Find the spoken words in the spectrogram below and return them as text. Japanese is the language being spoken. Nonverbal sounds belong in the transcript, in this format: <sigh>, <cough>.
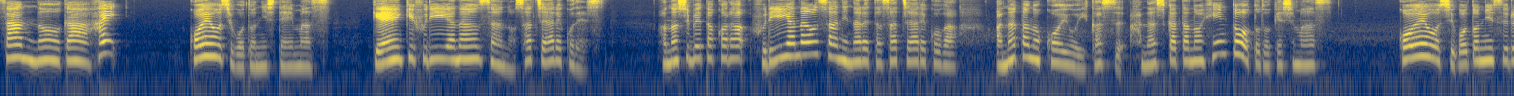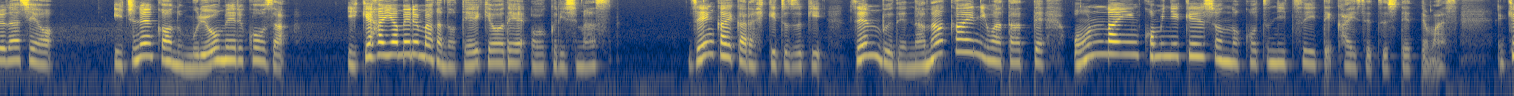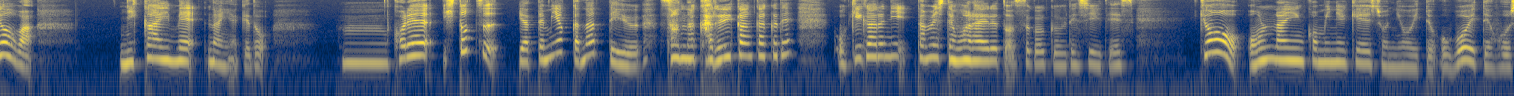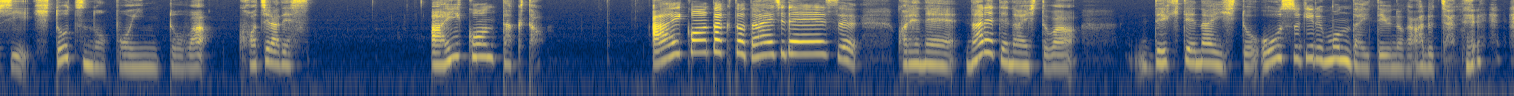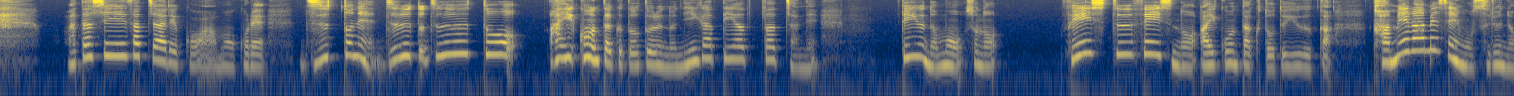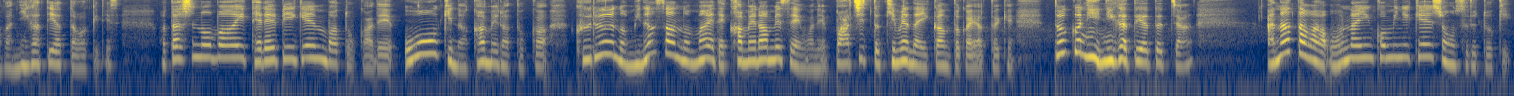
三のがはい。声を仕事にしています。現役フリーアナウンサーの幸あれ子です。話し下手からフリーアナウンサーになれた幸あれ子があなたの声を生かす話し方のヒントをお届けします。声を仕事にするラジオ。1年間の無料メール講座。池早メルマガの提供でお送りします。前回から引き続き全部で7回にわたってオンラインコミュニケーションのコツについて解説してってます。今日は2回目なんやけどうんこれ一つやってみようかなっていうそんな軽い感覚でお気軽に試してもらえるとすごく嬉しいです。今日オンラインコミュニケーションにおいて覚えてほしい一つのポイントはこちらです。アイコンタクト。アイコンタクト大事です。これね慣れてない人はできてない人多すぎる問題っていうのがあるじゃね。<laughs> 私サチアレコはもうこれずっとねずっとずっとアイコンタクトを取るの苦手やったっちゃね。っていうのもその face to face のアイコンタクトというかカメラ目線をするのが苦手やったわけです。私の場合テレビ現場とかで大きなカメラとかクルーの皆さんの前でカメラ目線をねバチッと決めないかんとかやったけ。ん特に苦手やったじゃん。あなたはオンラインコミュニケーションをする時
